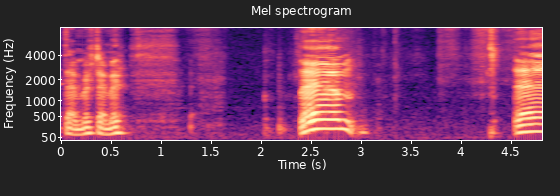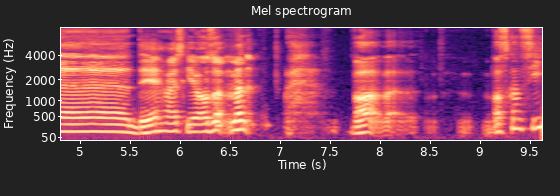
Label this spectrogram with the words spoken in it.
Stemmer, stemmer. Um, uh, det har jeg skrevet også. Men hva, hva- skal han si?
